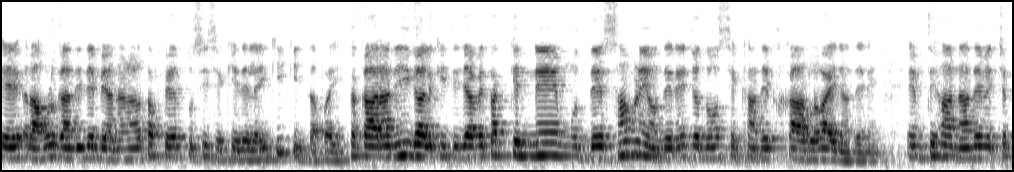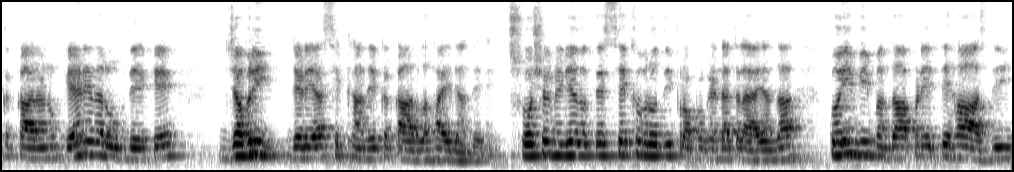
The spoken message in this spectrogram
ਇਹ ਰਾਹੁਲ ਗਾਂਧੀ ਦੇ ਬਿਆਨਾਂ ਨਾਲ, ਤਾਂ ਫਿਰ ਤੁਸੀਂ ਸਿੱਖੀ ਦੇ ਲਈ ਕੀ ਕੀਤਾ ਭਾਈ? ਕਕਾਰਾਂ ਦੀ ਗੱਲ ਕੀਤੀ ਜਾਵੇ ਤਾਂ ਕਿੰਨੇ ਮੁੱਦੇ ਸਾਹਮਣੇ ਆਉਂਦੇ ਨੇ ਜਦੋਂ ਸਿੱਖਾਂ ਦੇ ਕਕਾਰ ਲਵਾਏ ਜਾਂਦੇ ਨੇ। ਇਮਤਿਹਾਨਾਂ ਦੇ ਵਿੱਚ ਕਕਾਰਾਂ ਨੂੰ ਗਹਿਣੇ ਦਾ ਰੂਪ ਦੇ ਕੇ ਜਬਰੀ ਜਿਹੜੇ ਆ ਸਿੱਖਾਂ ਦੇ ਕਕਾਰ ਲਹਾਏ ਜਾਂਦੇ ਨੇ। ਸੋਸ਼ਲ ਮੀਡੀਆ ਦੇ ਉੱਤੇ ਸਿੱਖ ਵਿਰੋਧੀ ਪ੍ਰੋਪਾਗੈਂਡਾ ਚਲਾਇਆ ਜਾਂਦਾ। ਕੋਈ ਵੀ ਬੰਦਾ ਆਪਣੇ ਇਤਿਹਾਸ ਦੀ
